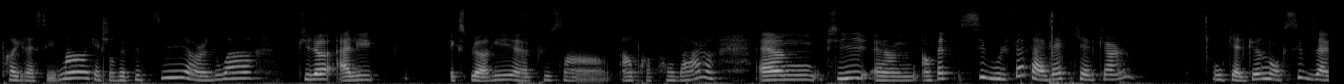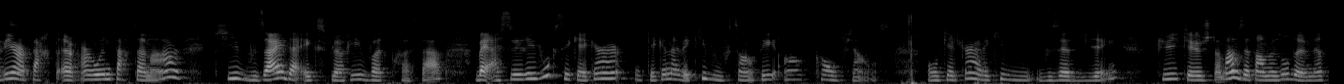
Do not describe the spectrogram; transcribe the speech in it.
progressivement, quelque chose de plus petit, un doigt, puis là, aller explorer euh, plus en, profondeur. Euh, puis, en fait, si vous le faites avec quelqu'un, ou quelqu'un. Donc, si vous avez un, un, ou une partenaire qui vous aide à explorer votre prostate, bien, assurez-vous que c'est quelqu'un ou quelqu'un avec qui vous vous sentez en confiance. Donc, quelqu'un avec qui vous, vous êtes bien, puis que justement, vous êtes en mesure de mettre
